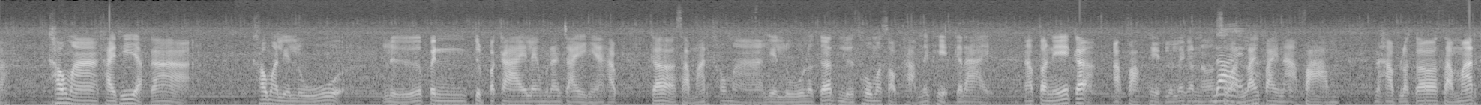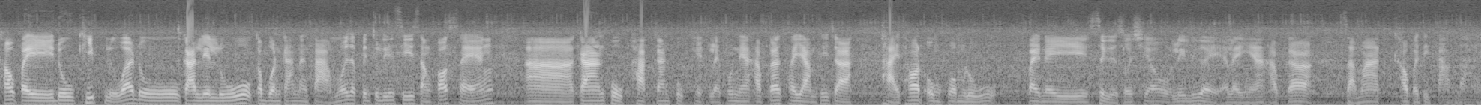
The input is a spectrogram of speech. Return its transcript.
เข้ามาใครที่อยากจะเข้ามาเรียนรู้ หรือเป็นจุดประกายแรงบันดาลใจอย่างเงี้ยครับก็สามารถเข้ามาเรียนรู้แล้วก็หรือโทรมาสอบถามในเพจก็ได้นะครับตอนนี้ก็อะฝากเพจเลยแล้วกันเนาะได้สวรรค์ไล่ไปนาฟาร์ม นะครับแล้วก็สามารถเข้าไปดูคลิป หรือว่าดูการเรียนรู้กระบวนการต่างๆไม่ว่าจะเป็นจุลินทรีย์สังเคราะห์แสง การปลูกผักการปลูกเห็ดอะไรพวกนี้ครับก็พยายามที่จะถ่ายทอดองค์ความรู้ไปในสื่อโซเชียลเรื่อยๆ อะไรเงี้ยครับก็สามารถเข้าไปติดตามได้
